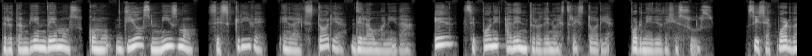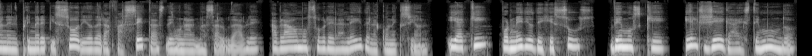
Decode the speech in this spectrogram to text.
Pero también vemos cómo Dios mismo se escribe en la historia de la humanidad. Él se pone adentro de nuestra historia por medio de Jesús. Si se acuerdan en el primer episodio de las facetas de un alma saludable, hablábamos sobre la ley de la conexión. Y aquí, por medio de Jesús, vemos que Él llega a este mundo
